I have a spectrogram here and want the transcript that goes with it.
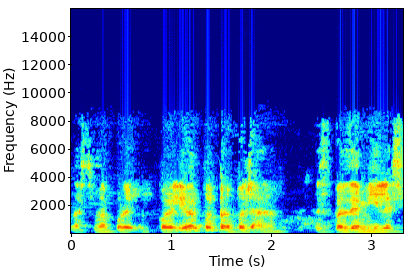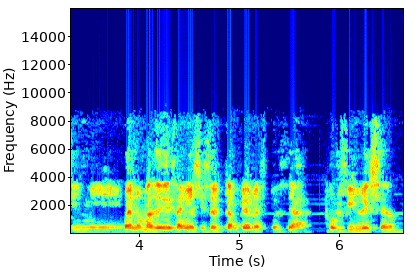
Lástima por el, por el Liverpool, pero pues ya después de miles y mi, bueno, más de 10 años y ser campeones, pues ya por fin lo hicieron.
